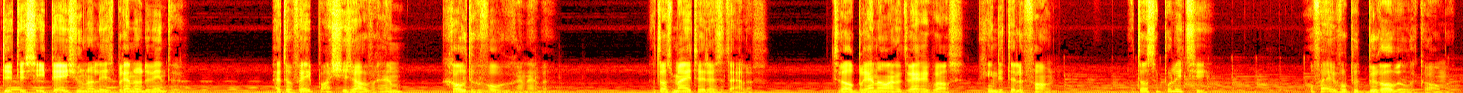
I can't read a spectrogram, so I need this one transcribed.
Dit is IT-journalist Brenno de Winter. Het OV-pasje zou voor hem grote gevolgen gaan hebben. Het was mei 2011. Terwijl Brenno aan het werk was, ging de telefoon. Het was de politie. Of hij even op het bureau wilde komen.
